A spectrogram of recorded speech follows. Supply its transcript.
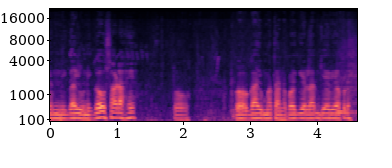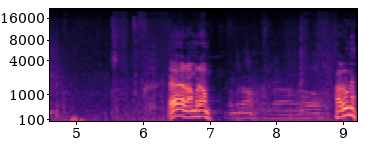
એમની ગાયોની ગૌશાળા છે. તો ગાય માતાને પગે લાગી આવી આપણે. એ રામ રામ. સારું ને?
